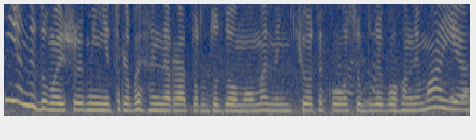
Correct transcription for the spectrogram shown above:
Я не думаю, що мені треба генератор додому. У мене нічого такого особливого немає.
